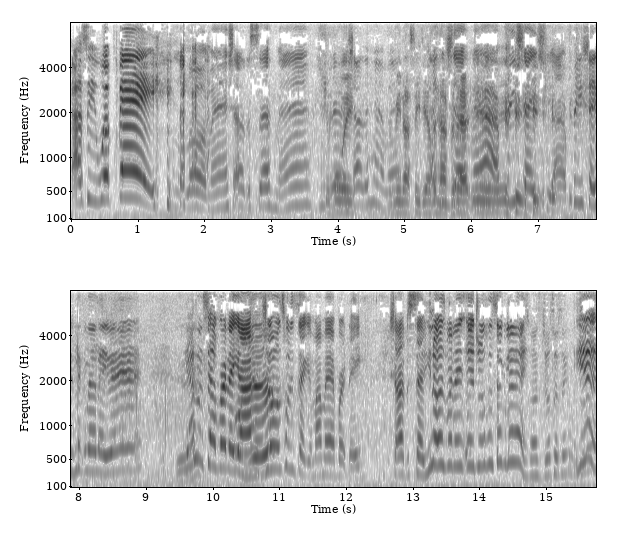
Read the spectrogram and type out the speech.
I see Whippy. Lord, man. Shout out to Seth, man. Your Real, boy. Shout out to him, Let man. me not say the other Thank half you, of that. Seth, man. I appreciate you. I appreciate you. Look at that, man. Yeah. Yeah, it's Seth's birthday, y'all. yeah. June 22nd. My bad birthday. Shout out to Seth. You know his birthday is June 22nd today? So it's just a thing. Yeah.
